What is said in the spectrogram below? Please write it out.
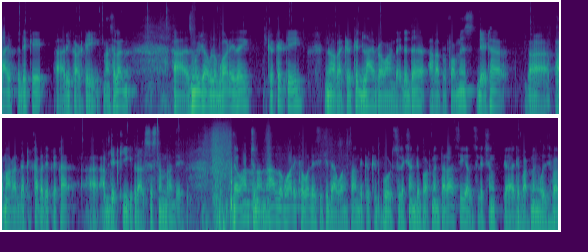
لایف په دې کې ریکارډ کوي مثلا زموږ یو لوبغاړی دی کرکټ کې نو هغه کرکټ لایو روان دی د هغه پرفورمنس ډیټا په هغه دقیقه په دقیقه اپډیټ کیږي په دغه سیستم باندې نو همچنان هر لوبغاړی کولی شي چې د افغانستان د کرکټ بورډ سلیکشن ډپارټمنټ ته راسي او سلیکشن ډپارټمنټ وظیفه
